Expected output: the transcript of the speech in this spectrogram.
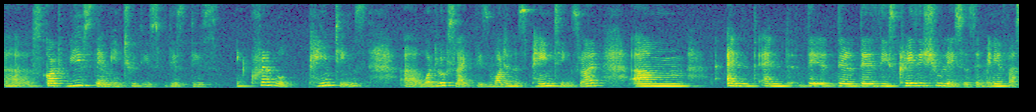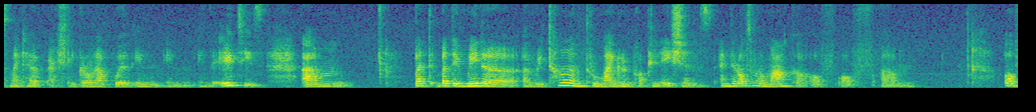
Uh, Scott weaves them into these these these incredible paintings, uh, what looks like these modernist paintings, right? Um, and and there, there there's these crazy shoelaces that many of us might have actually grown up with in in in the 80s. Um, but but they've made a, a return through migrant populations and they're also a marker of of um, of,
